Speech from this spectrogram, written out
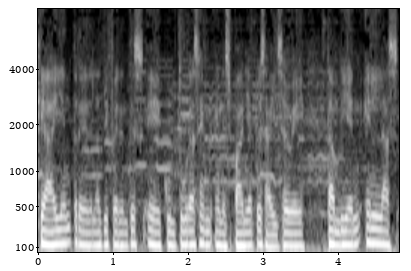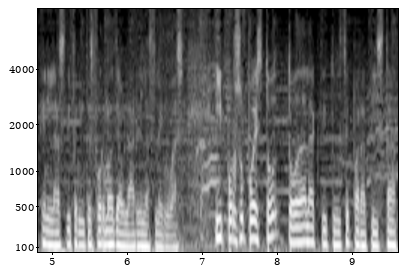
que hay entre las diferentes eh, culturas en, en España, pues ahí se ve también en las, en las diferentes formas de hablar en las lenguas. Y por supuesto, toda la actitud separatista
